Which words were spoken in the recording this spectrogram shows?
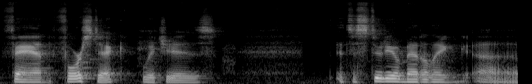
fan four stick, which is it's a studio meddling uh,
